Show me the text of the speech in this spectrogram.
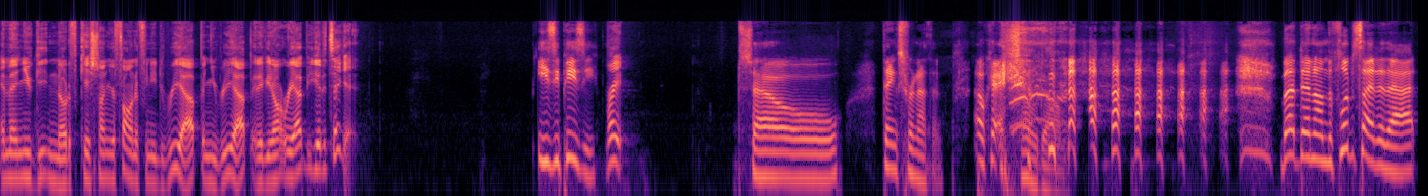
and then you get a notification on your phone if you need to re up, and you re up, and if you don't re up, you get a ticket. Easy peasy. Right. So thanks for nothing. Okay. So dumb. but then on the flip side of that,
